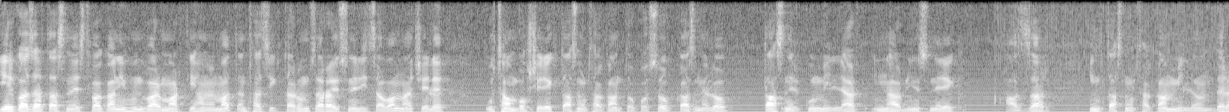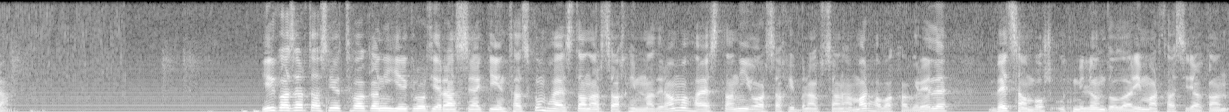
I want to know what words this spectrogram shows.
2016 թվականի հունվար-մարտի համեմատ ընթացիկ տարում ծառայությունների ծավալն աճել է 8.3%-ով, կազմելով 12 միլիարդ 993 հազար 5 միլիոն դրամ։ 2017 թվականի երկրորդ երասնյակի ընթացքում Հայաստան-Արցախ հիմնադրամը Հայաստանի ու Արցախի բնակչության համար հավաքագրել է 6.8 միլիոն դոլարի մարդասիրական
